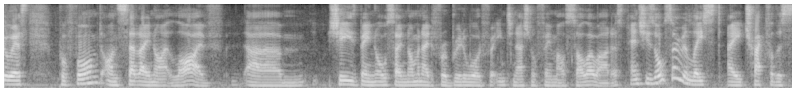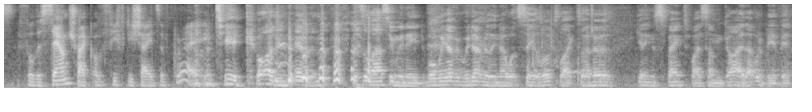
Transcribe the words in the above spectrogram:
US performed on Saturday Night Live. Um, she's been also nominated for a Brit Award for International Female Solo Artist, and she's also released a track for this for the soundtrack of Fifty Shades of Grey. Dear God in heaven, that's the last thing we need. Well, we haven't. We don't really know what Sia looks like, so her getting spanked by some guy that would be a bit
